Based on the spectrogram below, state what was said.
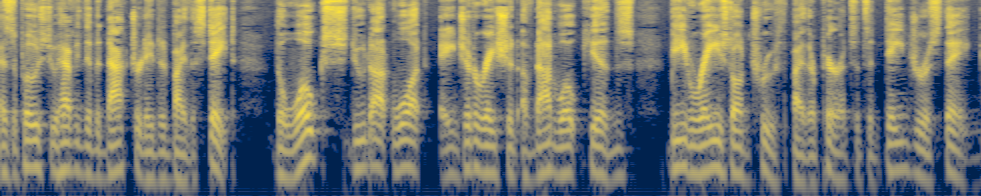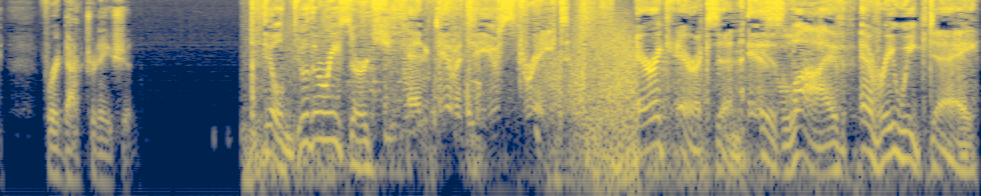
as opposed to having them indoctrinated by the state. The wokes do not want a generation of non woke kids being raised on truth by their parents. It's a dangerous thing for indoctrination. He'll do the research and give it to you straight. Erick Erickson is live every weekday.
